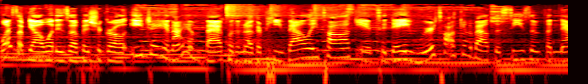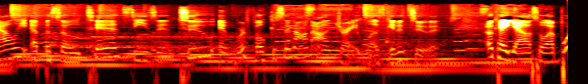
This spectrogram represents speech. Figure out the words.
What's up, y'all? What is up? It's your girl EJ, and I am back with another P Valley Talk. And today we're talking about the season finale, episode 10, season 2, and we're focusing on Andre. Let's get into it. Okay, y'all. So our boy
